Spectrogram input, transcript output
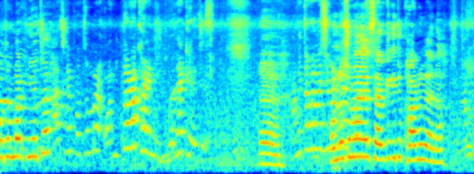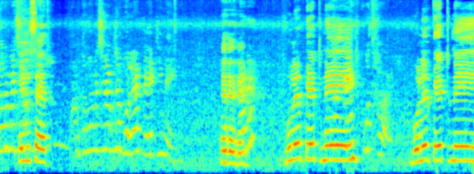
প্রথমবার কি হয়েছে? হ্যাঁ। অন্য সময় স্যারকে কিছু খাওয়ানো যায় না। এই যে স্যার। ভুলের পেট নেই। বোলের পেট নেই।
